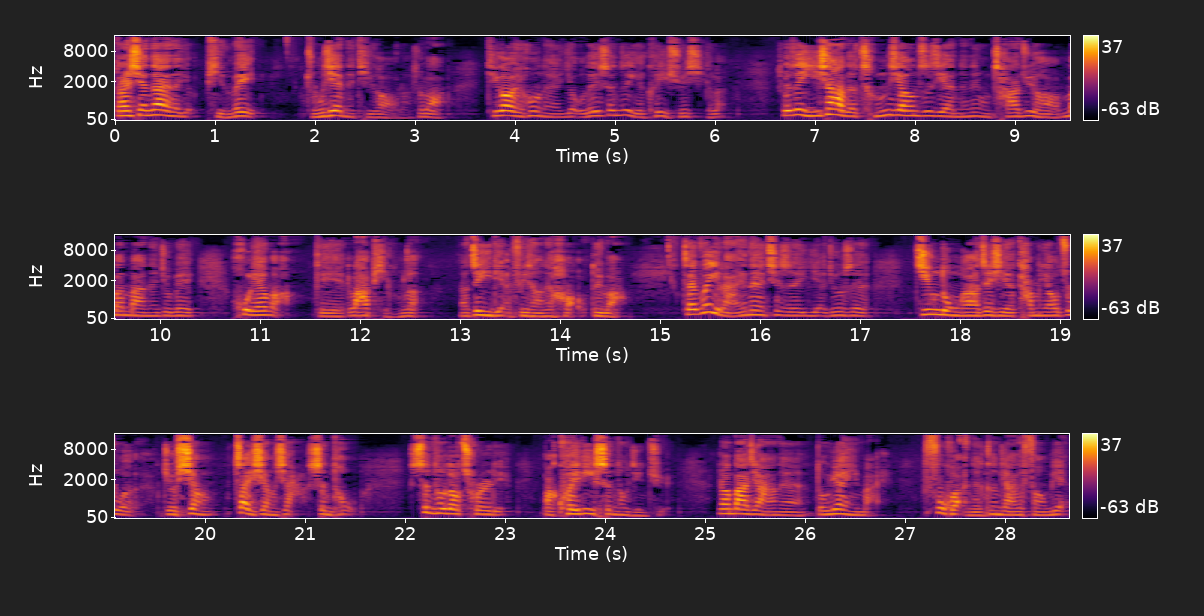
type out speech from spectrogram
但是现在呢有品味逐渐的提高了，是吧？提高以后呢，有的甚至也可以学习了。所以这一下子城乡之间的那种差距哈，慢慢的就被互联网给拉平了啊，这一点非常的好，对吧？在未来呢，其实也就是京东啊这些他们要做的，就向再向下渗透，渗透到村里，把快递渗透进去，让大家呢都愿意买，付款呢更加的方便。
